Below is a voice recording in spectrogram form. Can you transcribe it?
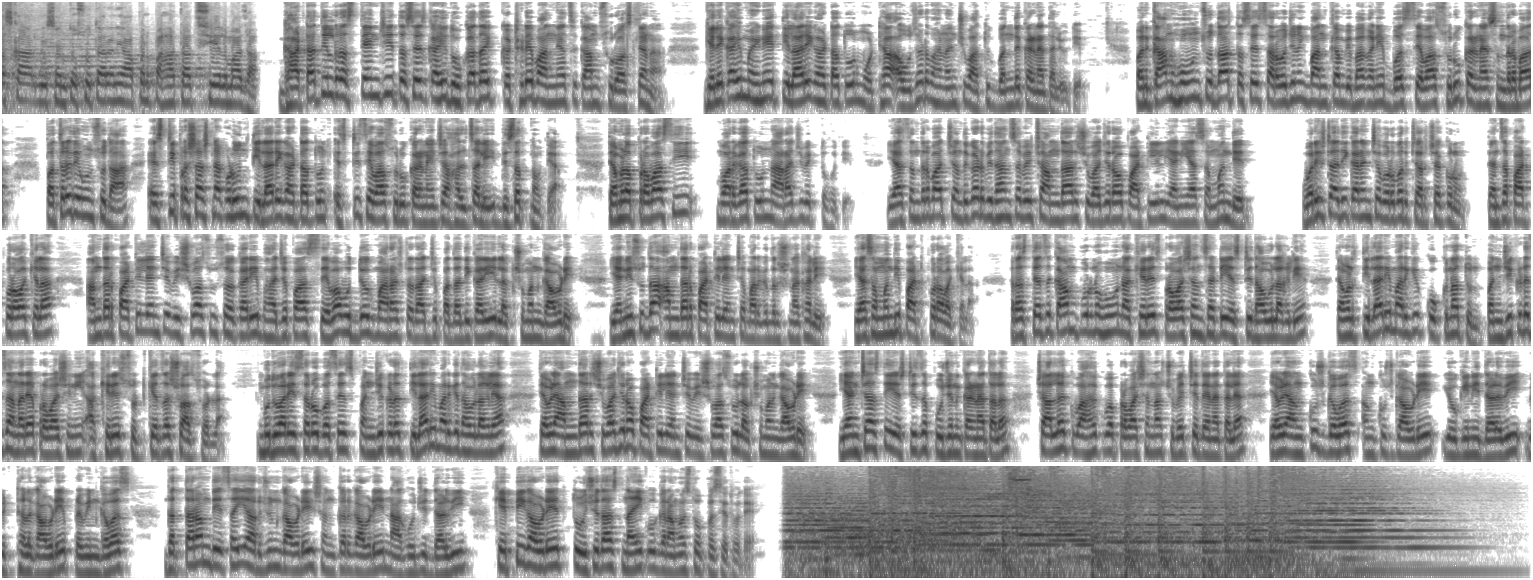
नमस्कार मी संतोष सुतार आणि आपण पाहतात सेल माझा. घाटातील रस्त्यांची तसेच काही धोकादायक कठडे बांधण्याचं काम सुरू असल्यानं गेले काही महिने तिलारी घाटातून मोठ्या अवजड वाहनांची वाहतूक बंद करण्यात आली होती. पण काम होऊन सुद्धा तसेच सार्वजनिक बांधकाम विभागाने बस सेवा सुरू करण्यासंदर्भात पत्र देऊन सुद्धा एस टी प्रशासनाकडून तिलारी घाटातून एस टी सेवा सुरू करण्याच्या हालचाली दिसत नव्हत्या. त्यामुळे प्रवासी वर्गातून नाराजी व्यक्त होती. या संदर्भात चंदगड विधानसभेचे आमदार शिवाजीराव पाटील यांनी या संबंधित वरिष्ठ अधिकाऱ्यांच्या बरोबर चर्चा करून त्यांचा पाठपुरावा केला. आमदार पाटील यांचे विश्वासू सहकारी भाजपा सेवा उद्योग महाराष्ट्र राज्य पदाधिकारी लक्ष्मण गावडे यांनी सुद्धा आमदार पाटील यांच्या मार्गदर्शनाखाली यासंबंधी पाठपुरावा केला. रस्त्याचं काम पूर्ण होऊन अखेरीस प्रवाशांसाठी एसटी धावू लागली आहे त्यामुळे तिलारी मार्गे कोकणातून पणजीकडे जाणाऱ्या प्रवाशांनी अखेरीस सुटकेचा श्वास सोडला. बुधवारी सर्व बसेस पणजीकडे तिलारी मार्गे धावू लागल्या. त्यावेळी आमदार शिवाजीराव पाटील यांचे विश्वासू लक्ष्मण गावडे यांच्या हस्ते एसटीचं पूजन करण्यात आलं. चालक वाहक व प्रवाशांना शुभेच्छा देण्यात आल्या. यावेळी अंकुश गवस अंकुश गावडे योगिनी दळवी विठ्ठल गावडे प्रवीण गवस दत्ताराम देसाई अर्जुन गावडे शंकर गावडे नागोजी दळवी केपी गावडे तुळशीदास नाईक व ग्रामस्थ उपस्थित होते.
